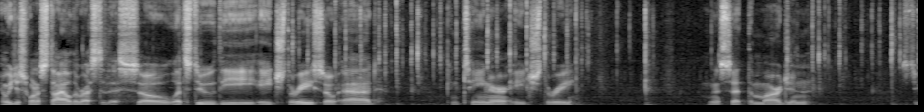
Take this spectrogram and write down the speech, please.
And we just want to style the rest of this. So let's do the H3. So add container H3. I'm going to set the margin. Let's do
